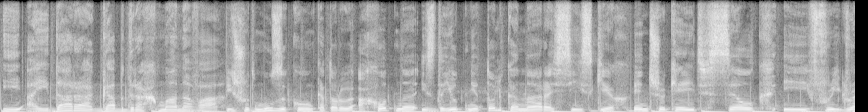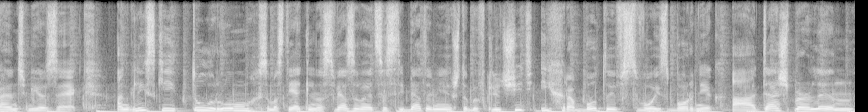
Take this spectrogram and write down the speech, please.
и Айдара Габдрахманова пишут музыку, которую охотно издают не только на российских Intricate Cell Silk и Free Grant Music. Английский Tool Room самостоятельно связывается с ребятами, чтобы включить их работы в свой сборник. А Dash Berlin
